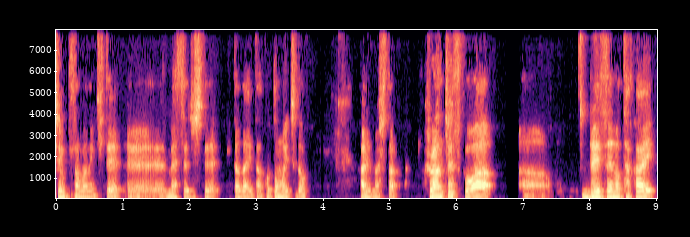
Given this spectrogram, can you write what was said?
神父様に来て、えー、メッセージしていただいたことも一度ありました。フランチェスコは、あ冷静の高い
